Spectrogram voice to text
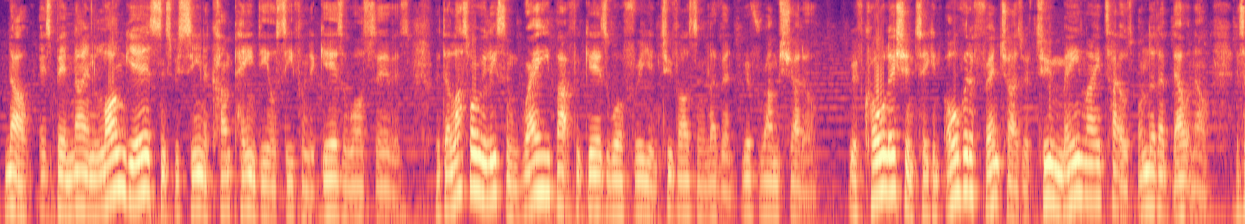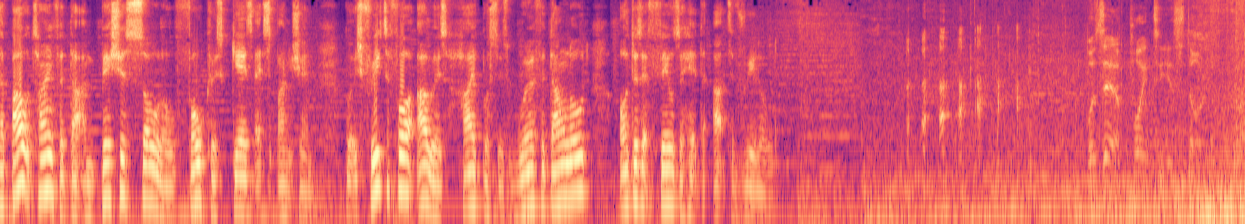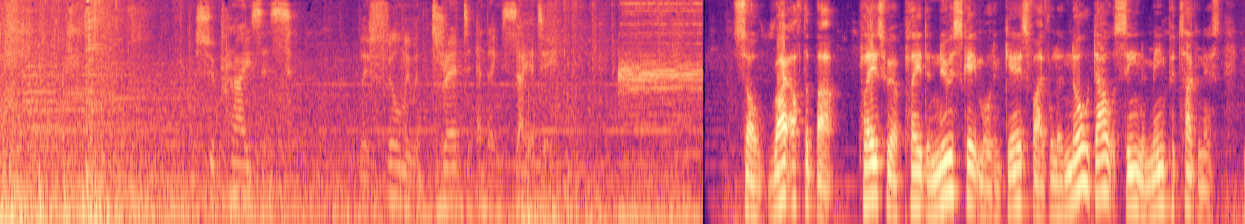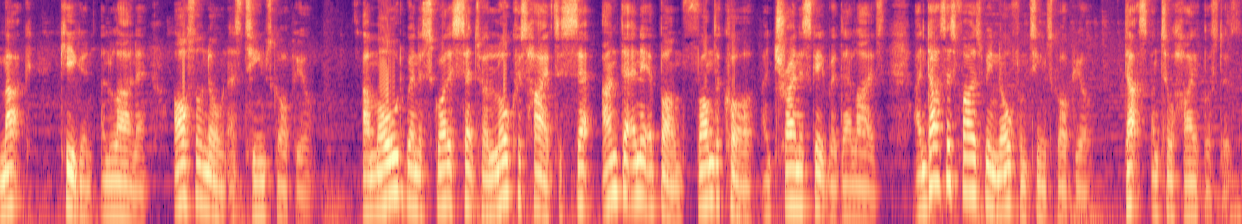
Now, it's been 9 long years since we've seen a campaign DLC from the Gears of War servers, with the last one releasing way back for Gears of War 3 in 2011 with RAAM's Shadow. With Coalition taking over the franchise with two mainline titles under their belt now, it's about time for that ambitious solo focused Gears expansion. But is 3 to 4 hours Hivebusters worth a download or does it fail to hit the active reload? Was there a point to your story? Surprises. They fill me with dread and anxiety. So right off the bat, players who have played the new escape mode in Gears 5 will have no doubt seen the main protagonists Mac, Keegan and Lahni, also known as Team Scorpio. A mode when the squad is sent to a locust hive to set and detonate a bomb from the core and try and escape with their lives. And that's as far as we know from Team Scorpio. That's until Hivebusters.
